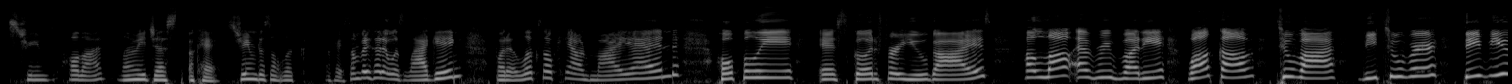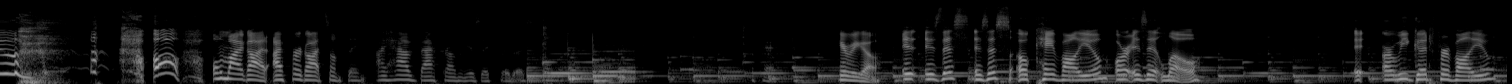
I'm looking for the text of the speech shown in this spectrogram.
stream. Hold on. Let me just. Okay, stream doesn't look. Okay, somebody said it was lagging, but it looks okay on my end. Hopefully, it's good for you guys. Hello, everybody. Welcome to my VTuber debut. oh, oh my God. I forgot something. I have background music for this. Hold on. Okay, here we go. Is, is this is this okay volume or is it low? It, are we good for volume?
